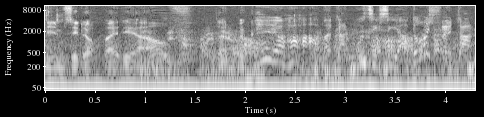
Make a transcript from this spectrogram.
Nimm sie doch bei dir auf. Dann Ja, aber dann muss ich Sie ja durchfüttern.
